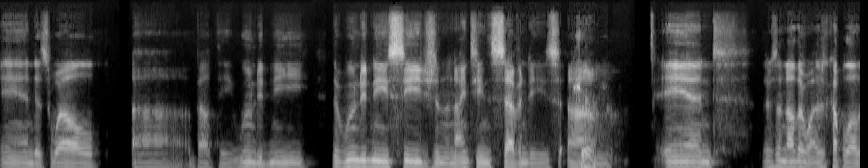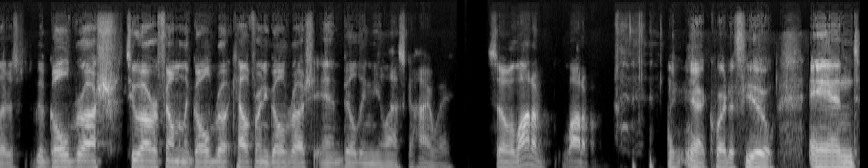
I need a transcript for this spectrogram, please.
and as well uh, about the Wounded Knee, the Wounded Knee siege in the 1970s. Um, sure. And there's another one. There's a couple others. The Gold Rush, two hour film on the Gold California Gold Rush, and building the Alaska Highway. So a lot of a lot of them. yeah, quite a few. And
